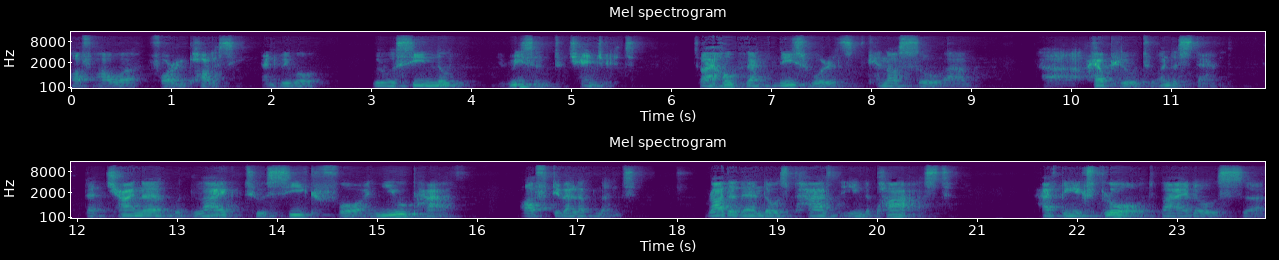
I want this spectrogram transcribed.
of our foreign policy, and we will we will see no reason to change it. So I hope that these words can also uh, uh, help you to understand that China would like to seek for a new path of development rather than those paths in the past have been explored by those, uh,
